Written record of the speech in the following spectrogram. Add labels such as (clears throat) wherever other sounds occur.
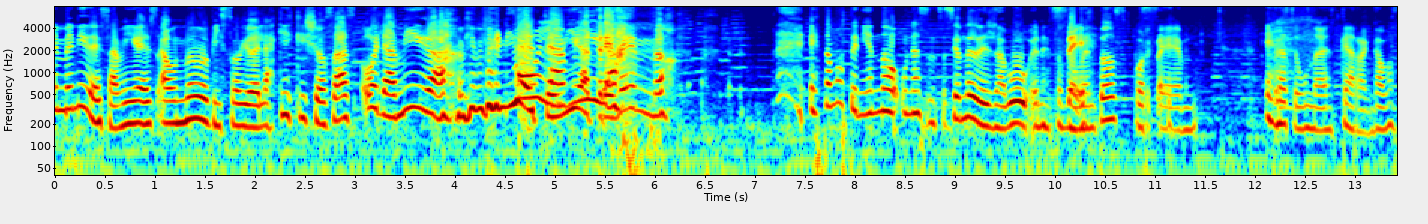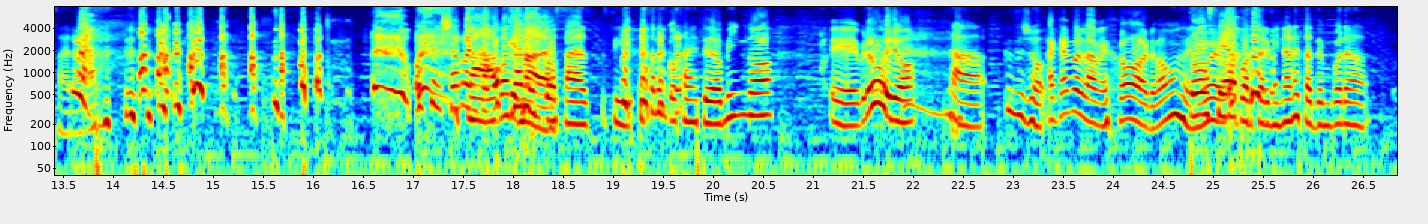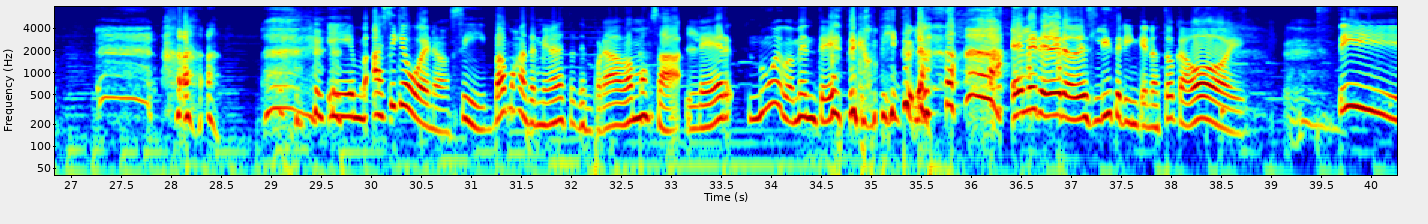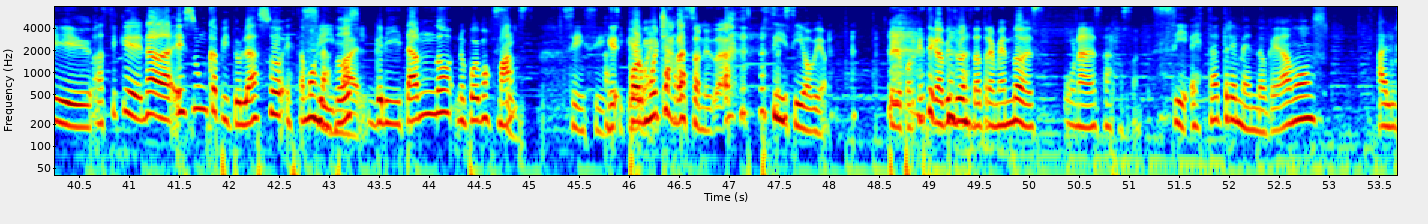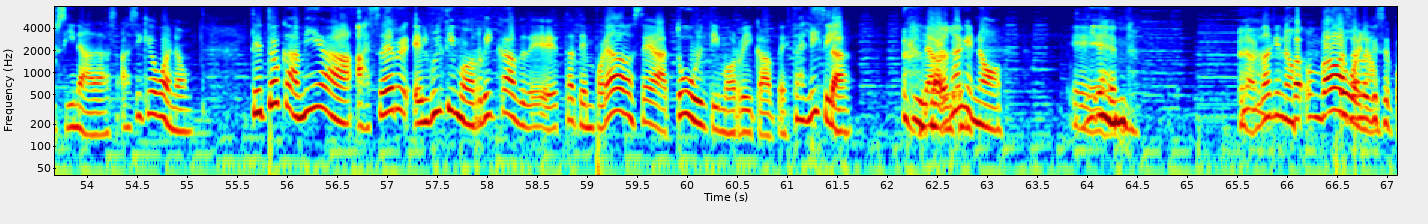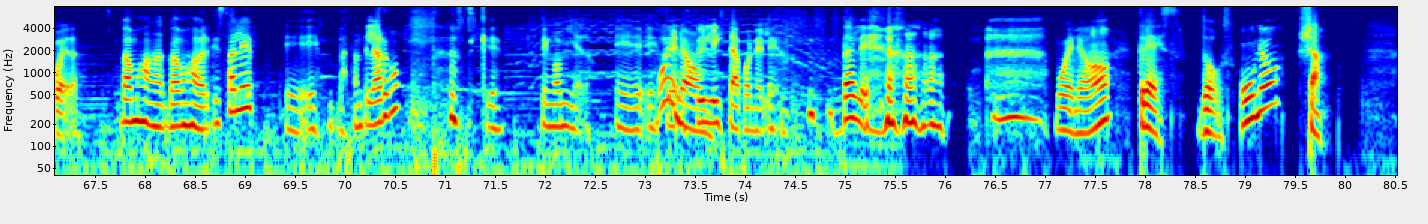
Bienvenidos, amigues, a un nuevo episodio de Las Quisquillosas. Hola, amiga, (laughs) bienvenida a este Hola, día amiga. tremendo. (laughs) Estamos teniendo una sensación de déjà vu en estos Sí, momentos porque es la segunda vez que arrancamos a grabar. (laughs) O sea, ya arrancamos pasaron quemadas. cosas, sí, pasaron cosas este domingo. eh, pero bueno, nada, qué sé yo. Acá con la mejor, vamos de Todo nuevo. sea por terminar esta temporada. (laughs) Em, así que bueno, sí, vamos a terminar esta temporada. Vamos a leer nuevamente este (laughs) capítulo. El heredero de Slytherin que nos toca hoy. Sí, así que nada, es un capitulazo. Estamos Sí, las dos mal. gritando, no podemos más. Sí, sí, que por bueno. muchas razones. ¿eh? Sí, sí, obvio. Pero porque este capítulo está tremendo es una de esas razones. Sí, está tremendo, quedamos alucinadas. Así que bueno, te toca, amiga, hacer el último recap de esta temporada, o sea, tu último recap. ¿Estás lista? La Dale. verdad que no. (laughs) Eh, Bien. La verdad que no. Va- vamos a hacer bueno. lo que se pueda. Vamos a, vamos a ver qué sale. Eh, es bastante largo, (laughs) así que tengo miedo. Eh, estoy- Bueno. Estoy lista, ponele. Dale. (laughs) bueno, 3, 2, 1, ya.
